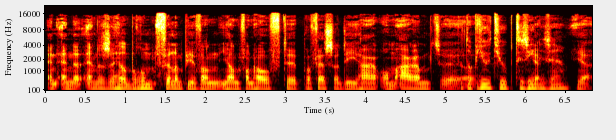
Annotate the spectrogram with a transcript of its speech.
en, en, er- en er is een heel beroemd filmpje van Jan van Hoofd, de professor die haar omarmt. eh, dat op YouTube te zien ja. is, hè? ja,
